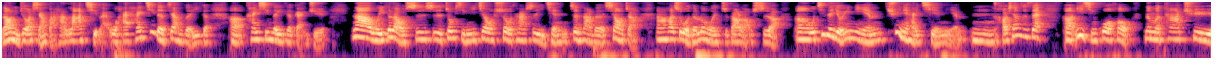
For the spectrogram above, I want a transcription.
然后你就要想把它拉起来。我还还记得这样的一个呃开心的一个感觉。那我一个老师是周行一教授，他是以前政大的校长，然后他是我的论文指导老师啊。嗯，我记得有一年，去年还前年，嗯，好像是在呃疫情过后，那么他去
